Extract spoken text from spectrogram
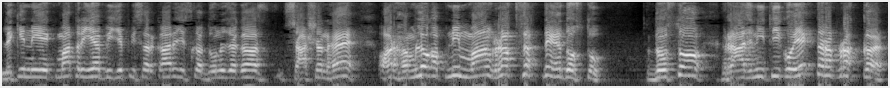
लेकिन एकमात्र यह बीजेपी सरकार है जिसका दोनों जगह शासन है, और हम लोग अपनी मांग रख सकते हैं दोस्तों। दोस्तों, राजनीति को एक तरफ़ रखकर,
